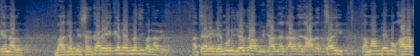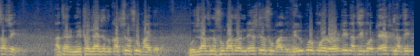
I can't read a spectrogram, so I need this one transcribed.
કેનાલો. ભાજપની સરકારે એકે ડેમ નથી બનાવ્યો. અત્યારે ડેમોની જોજો, આ મીઠાના કારણે હાલત થઈ. તમામ ડેમો ખારા થશે. અત્યારે મીઠો જાય છે તો કચ્છનો શું ફાયદો? ગુજરાતને શું ફાયદો અને દેશને શું ફાયદો? બિલકુલ કોઈ રોયલ્ટી નથી, કોઈ ટેક્સ નથી.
